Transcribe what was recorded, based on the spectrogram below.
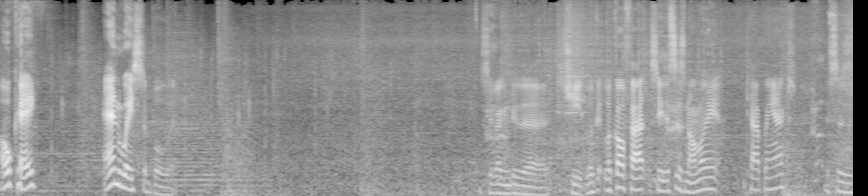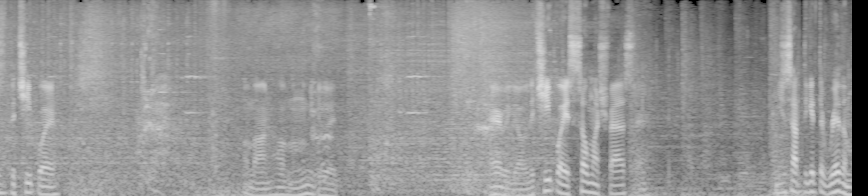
Okay. And waste a bullet. Let's see if I can do the cheat. Look at look how fast. See, this is normally tapping X. This is the cheap way. Hold on, hold on. Let me do it. There we go. The cheap way is so much faster. You just have to get the rhythm.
